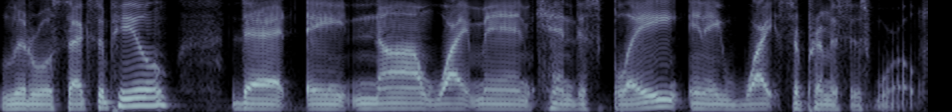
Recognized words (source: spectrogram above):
literal sex appeal that a non-white man can display in a white supremacist world.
